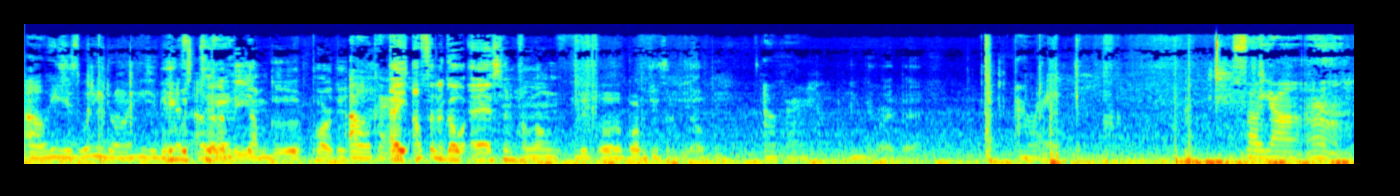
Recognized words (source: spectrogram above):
Oh, he just, what he doing? He just giving He was us okay. telling me I'm good parking. Oh, okay. Hey, I'm finna go ask him how long this uh, barbecue finna be open. Okay. I'll be right back. All right. So y'all, um,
